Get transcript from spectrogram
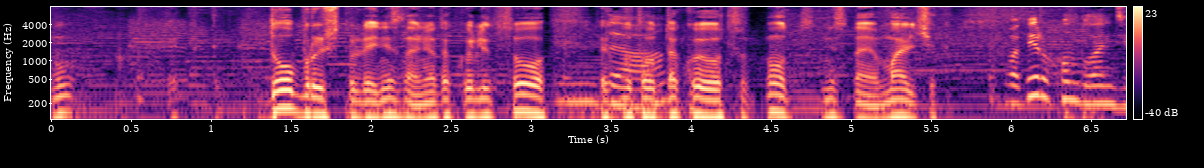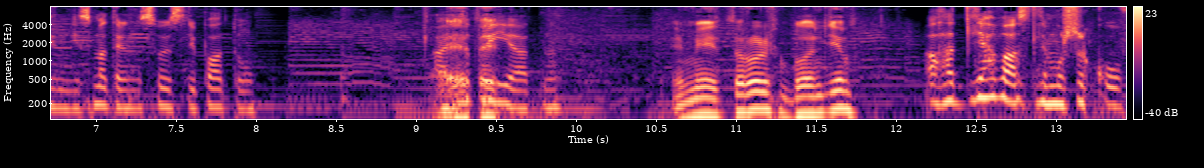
ну, добрый, что ли, я не знаю, у него такое лицо, как Да. будто вот такой вот, ну, вот, не знаю, мальчик. Во-первых, он блондин, несмотря на свою слепоту. А, А это, это- приятно. Имеет роль блондин? А для вас, для мужиков,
